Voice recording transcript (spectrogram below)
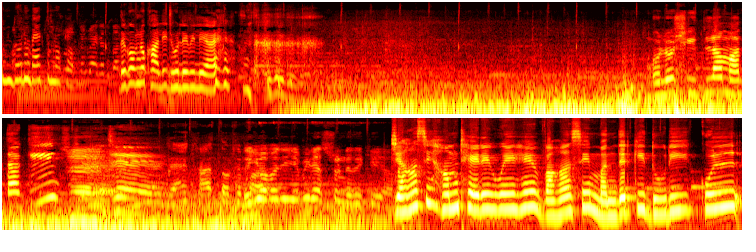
देखो हम लोग खाली झोले भी ले आए बोलो शीतला माता की जय। देखिए पापा जी ये भी रेस्टोरेंट है देखिए जहाँ से हम ठहरे हुए हैं वहाँ से मंदिर की दूरी कुल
